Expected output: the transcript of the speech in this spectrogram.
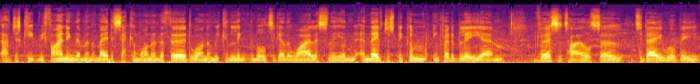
have just keep refining them and have made a second one and a third one, and we can link them all together wirelessly, and and they've just become incredibly um, versatile. So today we'll be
